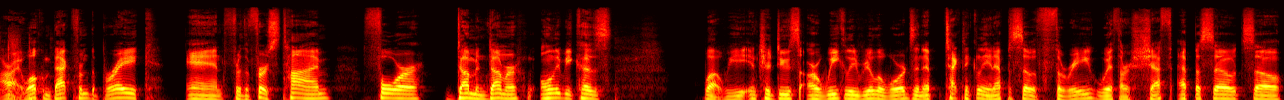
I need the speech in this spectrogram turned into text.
All right, welcome back from the break. And for the first time, for Dumb and Dumber only because well, we introduce our weekly reel awards and technically in episode three with our chef episode. So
